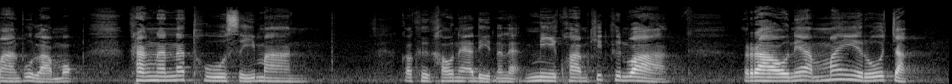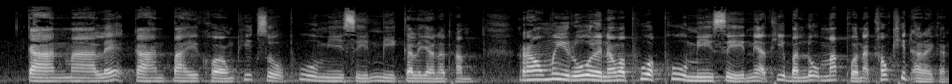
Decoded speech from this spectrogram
มารผู้ลามก ครั้งนั้นนะทูสีมาน ก็คือเขาในอดีตนั่นแหละ มีความคิดขึ้นว่า เราเนี่ยไม่รู้จักการมาและการไปของภิกษุผู้มีศีลมีกัลยาณธรรม เราไม่รู้เลยนะว่าพวกผู้มีศีลเนี่ยที่บรรลุมรรคผลเขาคิดอะไรกัน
